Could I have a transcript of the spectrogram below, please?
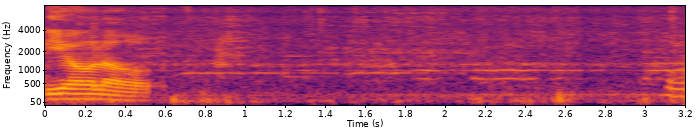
เดียวแล้วโอ้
